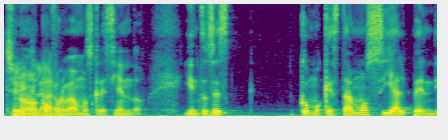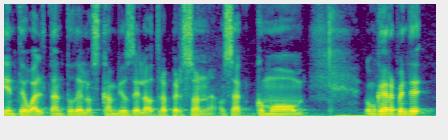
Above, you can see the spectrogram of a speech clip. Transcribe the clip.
Sí, ¿no? claro. Conforme vamos creciendo. Y entonces, como que estamos sí al pendiente o al tanto de los cambios de la otra persona. O sea, como, como que de repente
